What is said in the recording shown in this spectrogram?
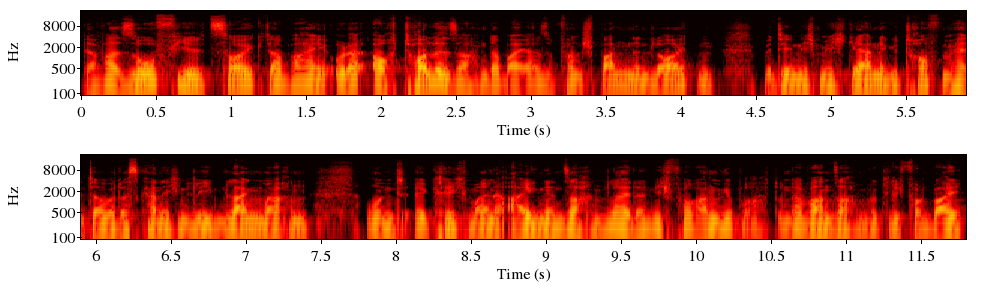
Da war so viel Zeug dabei oder auch tolle Sachen dabei, also von spannenden Leuten, mit denen ich mich gerne getroffen hätte, aber das kann ich ein Leben lang machen und äh, kriege meine eigenen Sachen leider nicht vorangebracht. Und da waren Sachen wirklich von bei,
